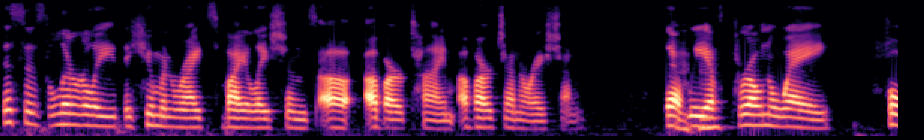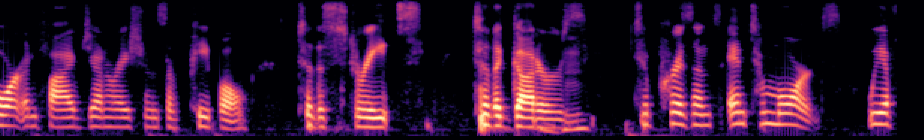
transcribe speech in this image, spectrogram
This is literally the human rights violations uh, of our time, of our generation, that mm-hmm. we have thrown away four and five generations of people to the streets, to the gutters, mm-hmm. to prisons, and to morgues. We have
